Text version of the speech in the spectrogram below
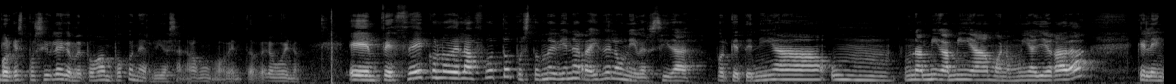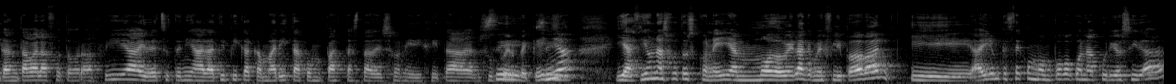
porque es posible que me ponga un poco nerviosa en algún momento, pero bueno. empecé con lo de la foto, pues todo me viene a raíz de la universidad, porque tenía una amiga mía, bueno, muy allegada, que le encantaba la fotografía y de hecho tenía la típica camarita compacta esta de Sony digital súper pequeña y hacía unas fotos con ella en modo vela que me flipaban y ahí empecé como un poco con la curiosidad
